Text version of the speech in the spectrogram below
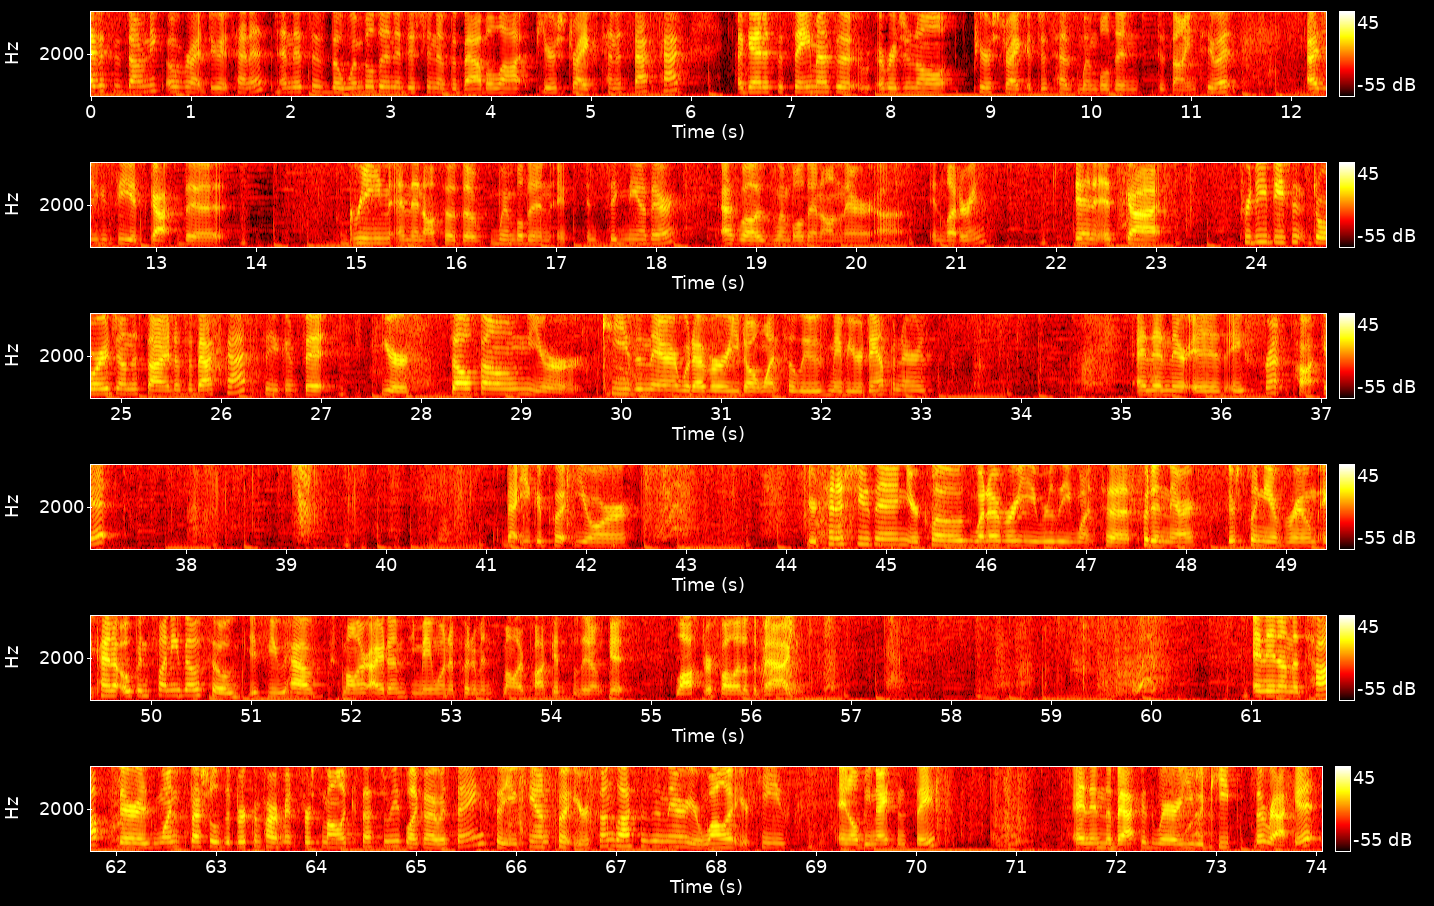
Dominique over at Do It Tennis, and this is the Wimbledon edition of the Babolat Pure Strike tennis backpack. Again, it's the same as the original Pure Strike, it just has Wimbledon design to it. As you can see, it's got the green and then also the Wimbledon insignia there, as well as Wimbledon on there uh, in lettering. And it's got pretty decent storage on the side of the backpack, so you can fit your cell phone, your keys in there, whatever you don't want to lose, maybe your dampeners. And then there is a front pocket that you could put your your tennis shoes in, your clothes, whatever you really want to put in there. There's plenty of room. It kind of opens funny though, so if you have smaller items, you may want to put them in smaller pockets so they don't get lost or fall out of the bag. And then on the top, there is one special zipper compartment for small accessories, like I was saying. So you can put your sunglasses in there, your wallet, your keys, and it'll be nice and safe. And then the back is where you would keep the racket.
